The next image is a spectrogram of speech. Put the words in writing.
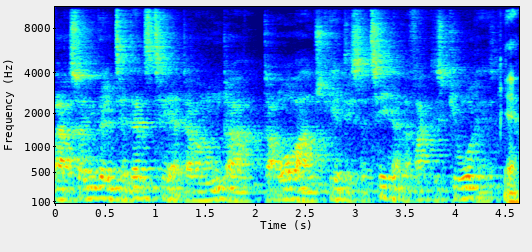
var der så alligevel tendens til, at der var nogen, der, der overvejede måske at desertere, eller faktisk gjorde det? Ja,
